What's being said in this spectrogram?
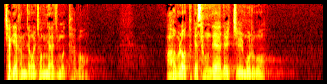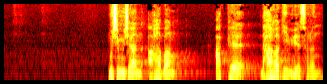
자기의 감정을 정리하지 못하고 아합을 어떻게 상대해야 될지를 모르고 무시무시한 아합왕 앞에 나아가기 위해서는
